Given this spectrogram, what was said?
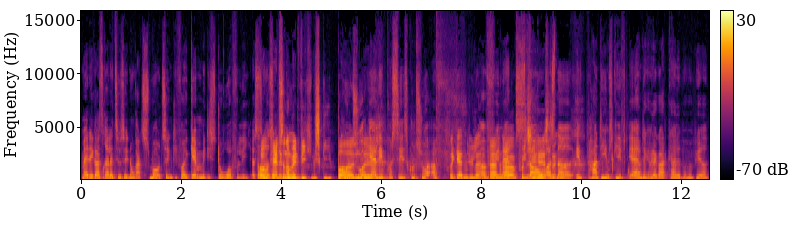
Men er det ikke også relativt set nogle ret små ting, de får igennem i de store forlig? Altså, Okay, som altid det noget med et vikingskib og en... kultur, øh, ja, lige præcis. Kultur og, Fregatten Jylland og og finanslov og, politiheste. sådan noget. Et paradigmeskift. Ja, men det kan vi da godt kalde det på papiret.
